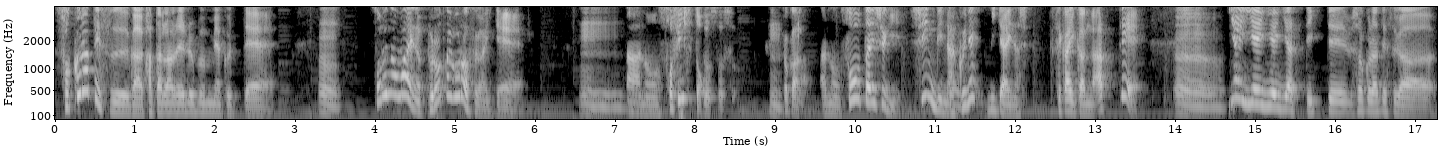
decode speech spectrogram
ソクラテスが語られる文脈って、うん。それの前のプロタゴロスがいて、うんうんうん。あの、ソフィストそうそうん。とか、あの、相対主義、真理なくね、みたいなし世界観があって、うんうんうん。いやいやいやいやって言って、ソクラテスが、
